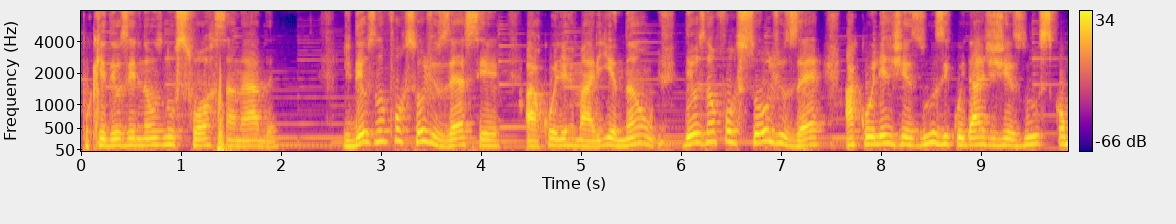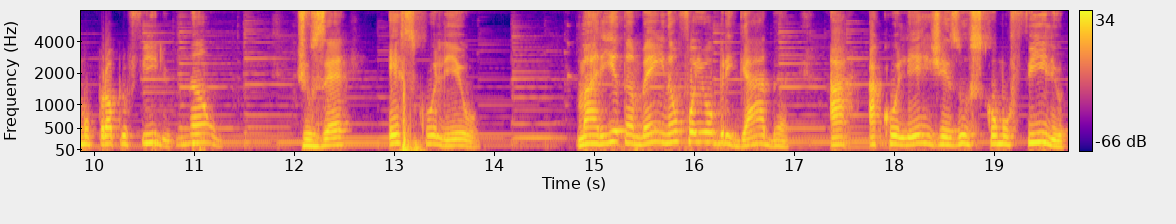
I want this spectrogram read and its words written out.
Porque Deus ele não nos força a nada. Deus não forçou José a, ser, a acolher Maria, não. Deus não forçou José a acolher Jesus e cuidar de Jesus como o próprio filho, não. José escolheu. Maria também não foi obrigada a acolher Jesus como filho,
